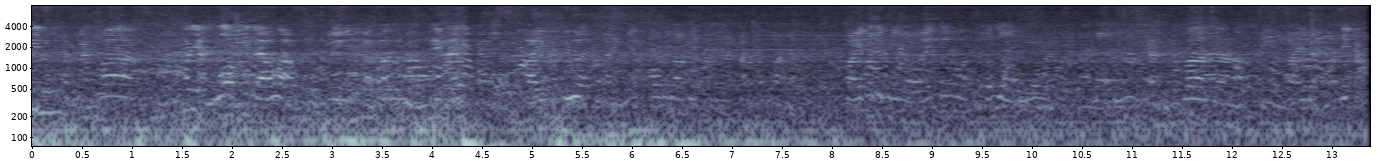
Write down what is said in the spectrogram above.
ไม่รู้เหมือนกันว่าเพราอย่างรอบที่แล้วอะผมมีแบบว่าในรายการไฟเลือดอะไรเงี้ยเพราะเวลาไปต่างจังหวัดไฟก็จะมีน้อยก็ต้องรอดูรอดูกันว่าจะตีไฟแบบว่าได้กลับ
